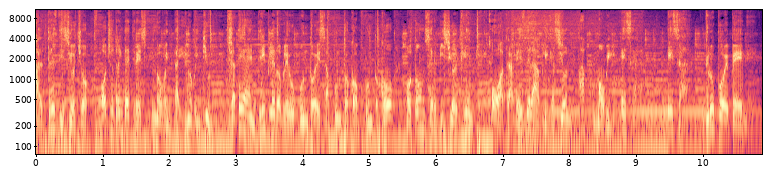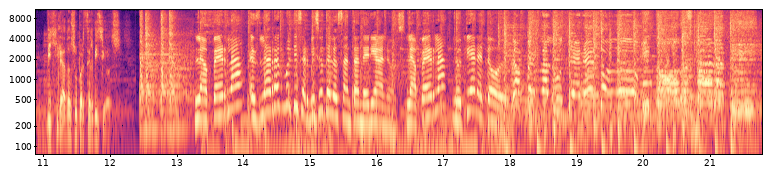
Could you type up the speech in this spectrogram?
al 318-833-9121 Chatea en www.esa.com.co, botón servicio al cliente o a través de la aplicación App Móvil ESA. ESA, Grupo EPN, Vigilado Superservicios. La Perla es la red multiservicios de los santanderianos. La Perla lo tiene todo. La Perla lo tiene todo y todo es para ti.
